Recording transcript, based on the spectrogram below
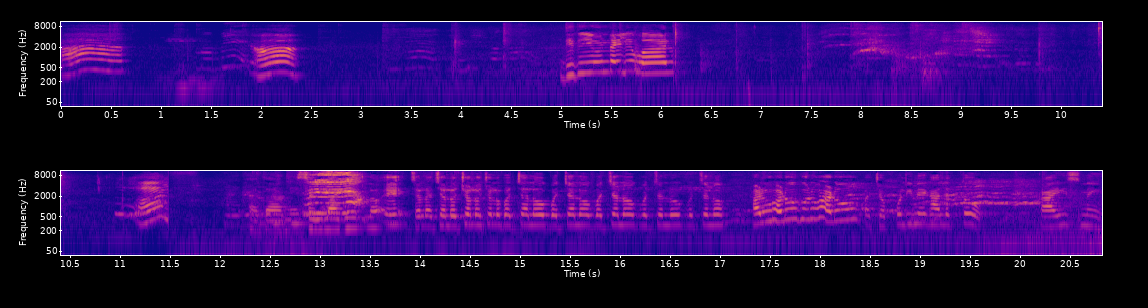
हा. हा. दीदी येऊन राहिली वर. आता आम्ही सईला घेतलं. ए चला चलो चलो चलो बच्चा लोक बच्चा लोक बच्चा लोक बच्चा लोक बच्चा लोक. हळू हळू गुरु हळू. चप्पली नाही घालत तो. काहीच नाही.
